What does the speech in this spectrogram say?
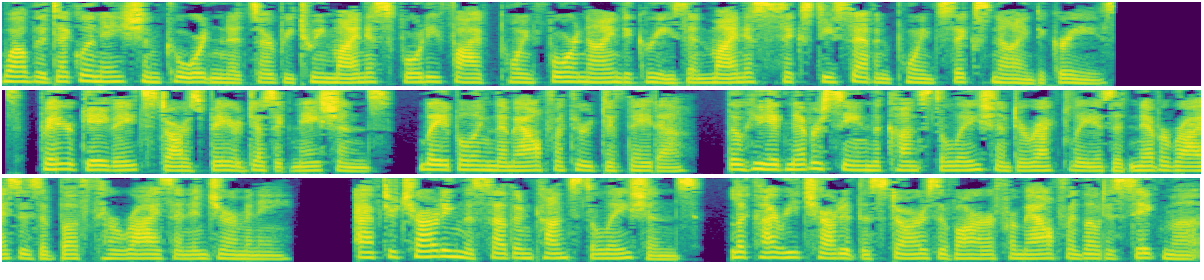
while the declination coordinates are between minus 45.49 degrees and minus 67.69 degrees. Bayer gave eight stars Bayer designations, labeling them alpha through to theta, though he had never seen the constellation directly as it never rises above the horizon in Germany. After charting the southern constellations, Le charted the stars of Ara from Alpha to Sigma,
